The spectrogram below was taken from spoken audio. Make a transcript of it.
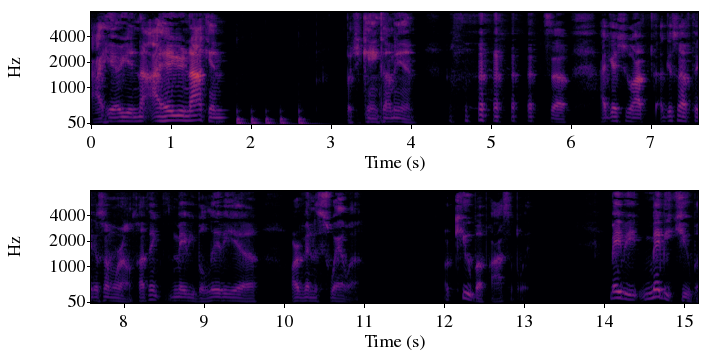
I hear you. I hear you knocking, but you can't come in. so I guess you have. I guess I have to think of somewhere else. I think maybe Bolivia or Venezuela or Cuba, possibly. Maybe maybe Cuba.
